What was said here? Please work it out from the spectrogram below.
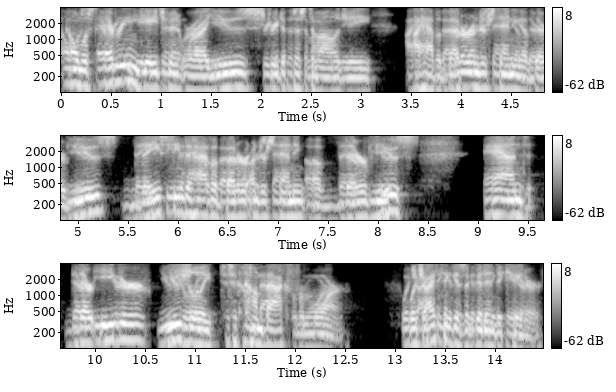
almost every engagement where I use street epistemology, I have a better understanding of their views. They seem to have a better understanding of their views. And they're eager, usually, to come back for more which I think is a good indicator.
